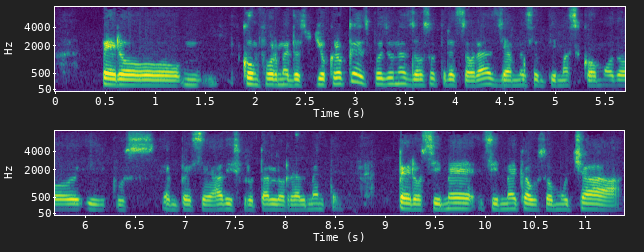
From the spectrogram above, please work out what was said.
pero conforme yo creo que después de unas dos o tres horas ya me sentí más cómodo y pues empecé a disfrutarlo realmente. Pero sí me, sí me causó mucha,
